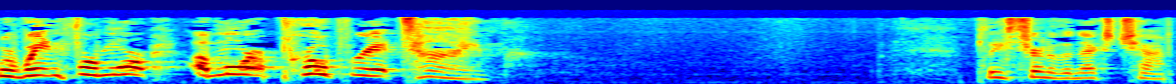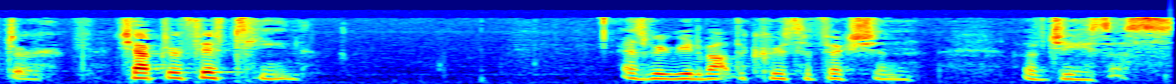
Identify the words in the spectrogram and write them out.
We're waiting for more, a more appropriate time. Please turn to the next chapter, chapter 15, as we read about the crucifixion of Jesus.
